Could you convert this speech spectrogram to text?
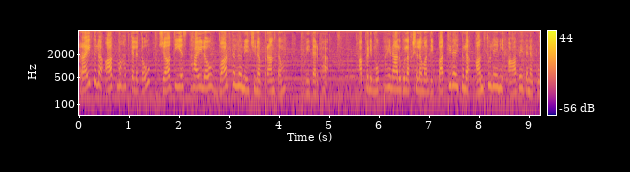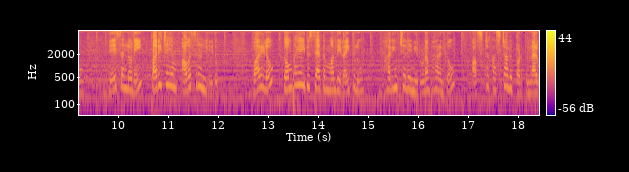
రైతుల ఆత్మహత్యలతో జాతీయ స్థాయిలో వార్తల్లో నిలిచిన ప్రాంతం విదర్భ. అక్కడి ముప్పై నాలుగు లక్షల మంది పత్తి రైతుల అంతులేని ఆవేదనకు దేశంలోనే పరిచయం అవసరం లేదు. వారిలో తొంభై ఐదు శాతం మంది రైతులు భరించలేని రుణభారంతో అష్ట కష్టాలు పడుతున్నారు.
